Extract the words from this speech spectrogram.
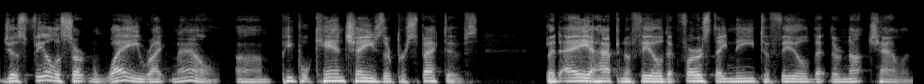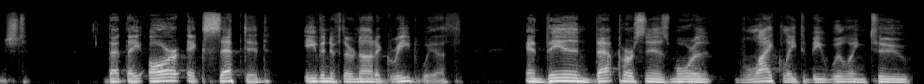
just feel a certain way right now. Um, people can change their perspectives. But A, I happen to feel that first they need to feel that they're not challenged, that they are accepted, even if they're not agreed with, and then that person is more likely to be willing to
